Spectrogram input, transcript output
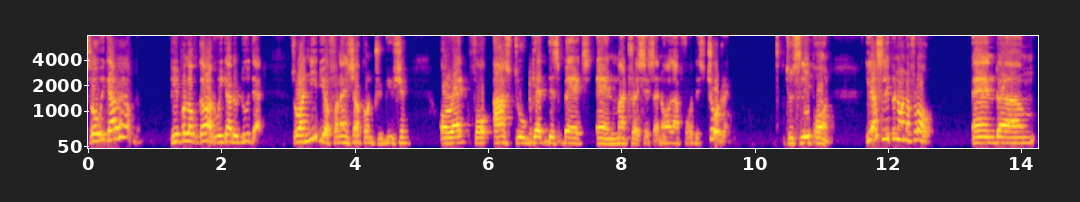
So we got to help them. People of God, we got to do that. So I need your financial contribution, all right, for us to get these beds and mattresses and all that for these children to sleep on. They are sleeping on the floor. And um,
